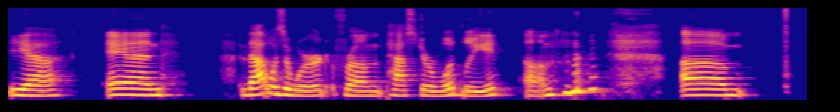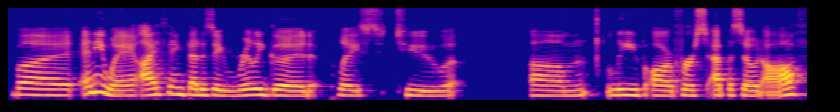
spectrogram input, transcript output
yeah. And that was a word from Pastor Woodley. Um um but anyway, I think that is a really good place to um, leave our first episode off.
